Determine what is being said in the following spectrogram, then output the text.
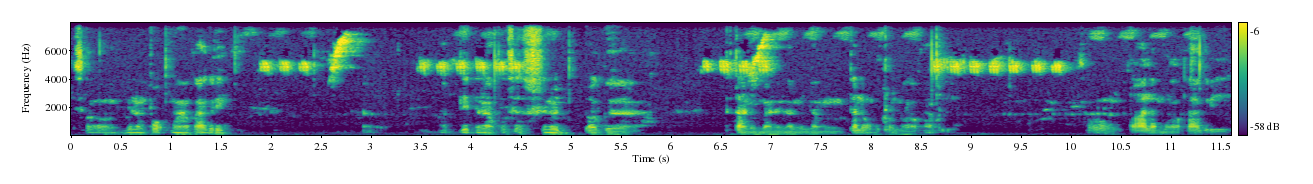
So, yun lang po mga kagri update na ako sa susunod pag uh, tataniman na namin ng talong ito mga kagri. So, paalam mga kagri,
